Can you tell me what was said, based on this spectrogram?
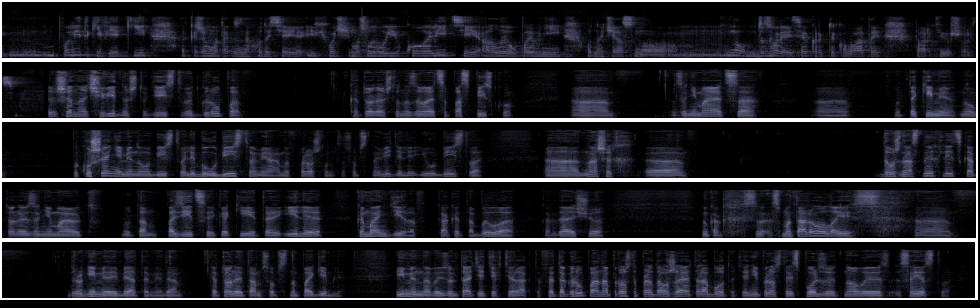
політиків, які, скажімо так, знаходяться і хоч можливо і у коаліції, але у певній одночасно ну дозволяється критикувати партію Шольца. Совершенно очевидно, что действует группа, которая, что называется, по списку а, занимается а, вот такими, ну, покушениями на убийство, либо убийствами, а мы в прошлом-то, собственно, видели и убийства а, наших должностных лиц, которые занимают, ну, там, позиции какие-то, или командиров, как это было, когда еще, ну, как с, с Моторолой, с другими ребятами, да, которые там, собственно, погибли. Именно в результате этих терактов. Эта группа, она просто продолжает работать. Они просто используют новые с- средства.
